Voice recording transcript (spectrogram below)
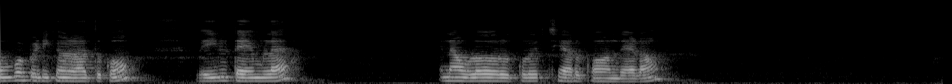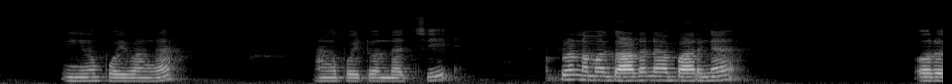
ரொம்ப பிடிக்கும் எல்லாத்துக்கும். வெயில் டைமில் ஏன்னா அவ்வளோ ஒரு குளிர்ச்சியாக இருக்கும் அந்த இடம். நீங்களும் போய் வாங்க. நாங்கள் போயிட்டு வந்தாச்சு. அப்புறம் நம்ம கார்டனை பாருங்கள் ஒரு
